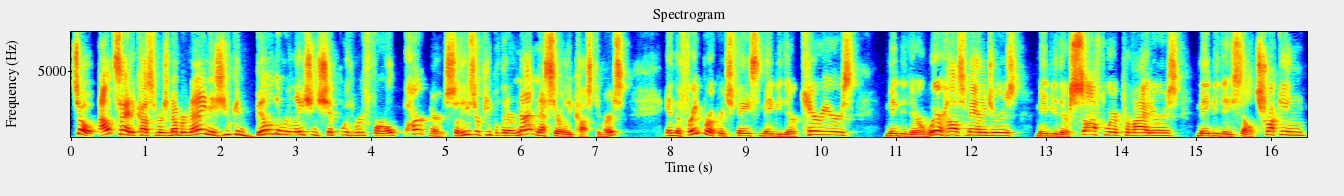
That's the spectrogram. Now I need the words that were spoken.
So, outside of customers, number nine is you can build a relationship with referral partners. So, these are people that are not necessarily customers. In the freight brokerage space, maybe they're carriers, maybe they're warehouse managers, maybe they're software providers, maybe they sell trucking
